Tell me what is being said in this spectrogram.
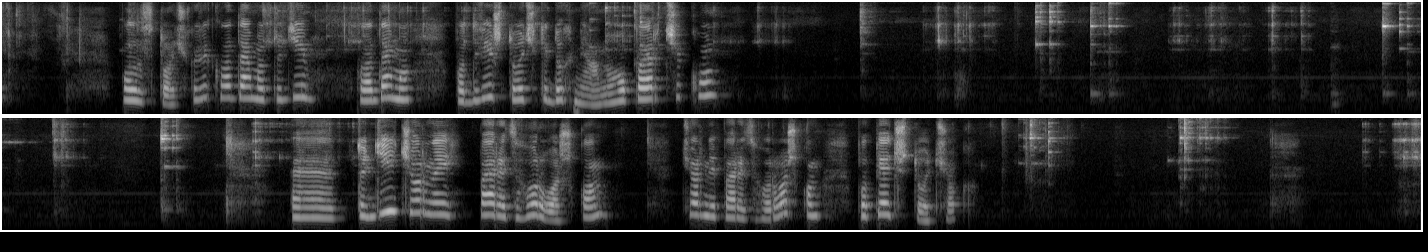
По листочкові кладемо, тоді кладемо по 2 штучки духмяного перчику. Е, Тоді чорний перець горошком. Чорний перець горошком по 5 штучок.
